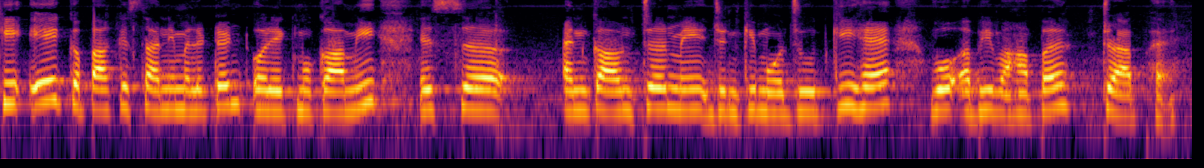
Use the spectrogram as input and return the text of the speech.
कि एक पाकिस्तानी मिलिटेंट और एक मुकामी इस एनकाउंटर में जिनकी मौजूदगी है वो अभी वहाँ पर ट्रैप है।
